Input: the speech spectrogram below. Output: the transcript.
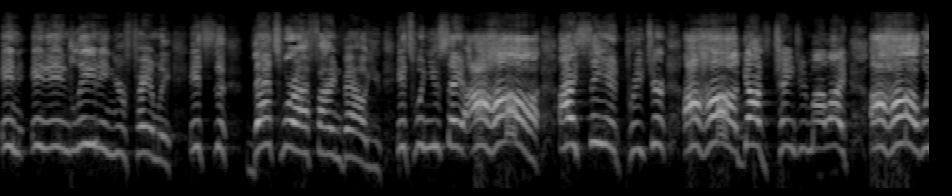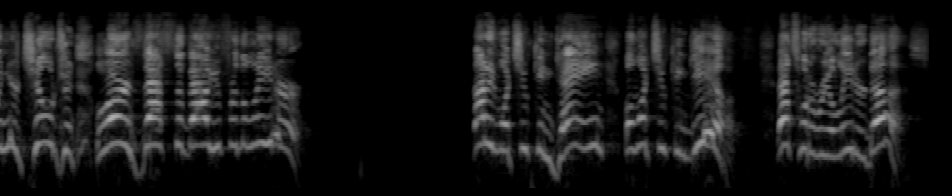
in, in, in, leading your family. It's the, that's where I find value. It's when you say, aha, I see it, preacher. Aha, God's changing my life. Aha, when your children learns, that's the value for the leader. Not in what you can gain, but what you can give. That's what a real leader does.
